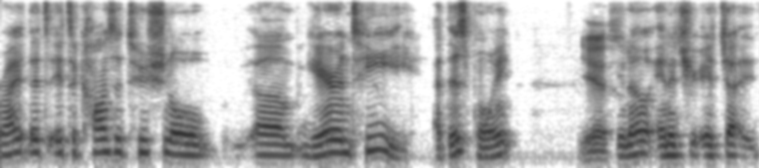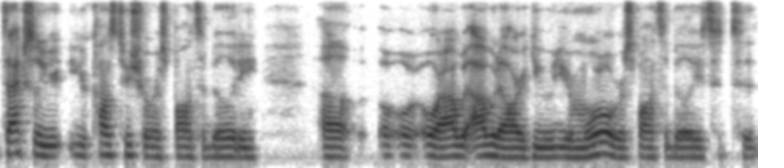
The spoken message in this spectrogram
right? It's, it's a constitutional um, guarantee at this point yes, you know and it's your it's, it's actually your, your constitutional responsibility uh, or, or I would I would argue your moral responsibility to, to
